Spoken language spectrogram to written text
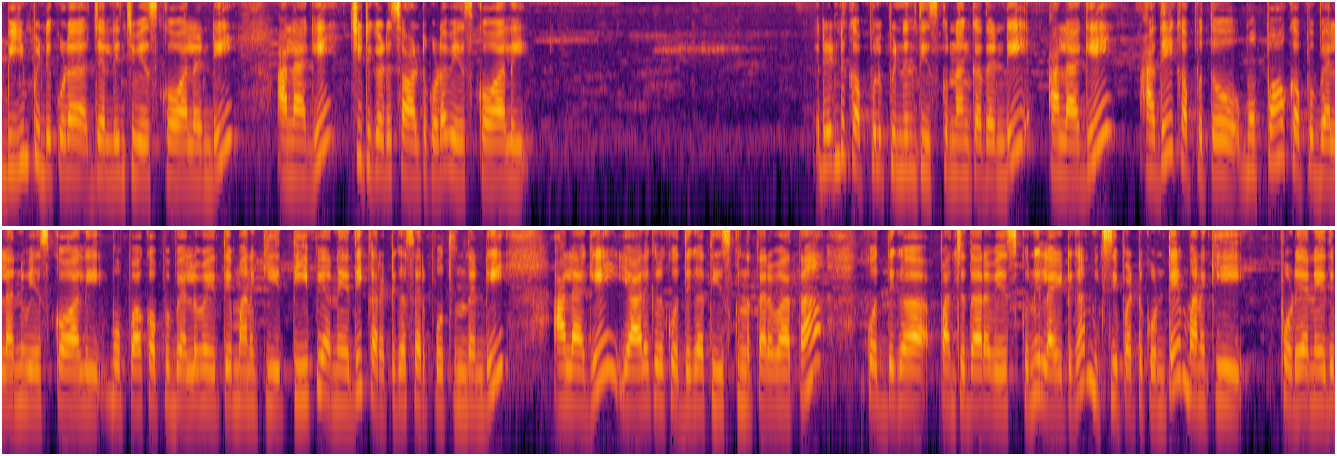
బియ్యం పిండి కూడా జల్లించి వేసుకోవాలండి. అలాగే చిటికెడు సాల్ట్ కూడా వేసుకోవాలి. రెండు కప్పులు పిండిని తీసుకున్నాం కదండి. అలాగే అదే కప్పుతో ముప్పావు కప్పు బెల్లాన్ని వేసుకోవాలి. ముప్పావు కప్పు బెల్లం అయితే మనకి తీపి అనేది కరెక్ట్గా సరిపోతుందండి. అలాగే యాలకులు కొద్దిగా తీసుకున్న తర్వాత కొద్దిగా పంచదార వేసుకుని లైట్గా మిక్సీ పట్టుకుంటే మనకి పొడి అనేది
